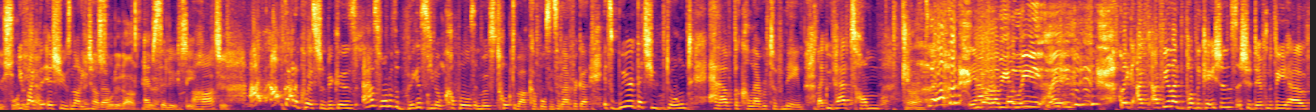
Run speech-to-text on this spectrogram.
you sort You it fight out. the issues, not and each you other. sort it out. Yeah. Absolutely. Uh-huh. That's it. I've, I've got a question because as one of the biggest, you know, couples and most talked about couples in South Yeah. Africa, it's weird that you don't have a collaborative name. Like we've had Tom Cat. you know what I mean? for like, me, like, like, I, I feel like the publications should definitely have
